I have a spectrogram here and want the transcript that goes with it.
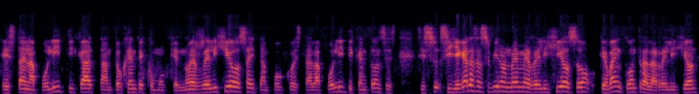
está en la política, tanto gente como que no es religiosa y tampoco está la política. Entonces, si, si llegaras a subir un meme religioso que va en contra de la religión,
